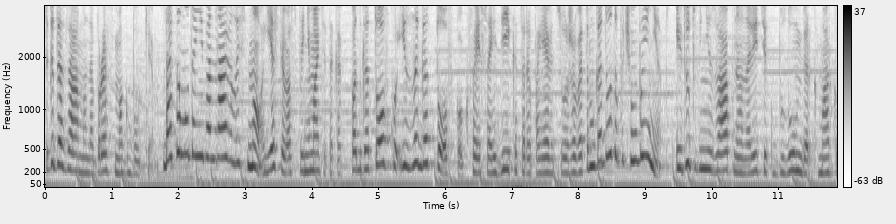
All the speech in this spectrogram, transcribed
это за монобровь в макбуке. Да, кому-то не понравилось, но если воспринимать это как подготовку и заготовку к Face ID, который появится уже в этом году, то почему бы и нет? И тут внезапно аналитик Bloomberg Марк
